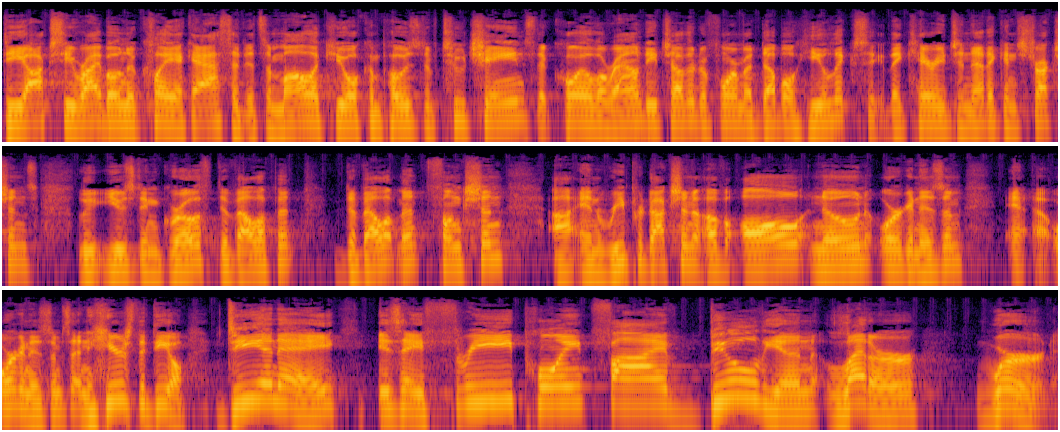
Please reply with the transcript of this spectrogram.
Deoxyribonucleic acid. It's a molecule composed of two chains that coil around each other to form a double helix. They carry genetic instructions used in growth, development, development function, uh, and reproduction of all known organism, Uh, organisms. And here's the deal DNA is a 3.5 billion letter word.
